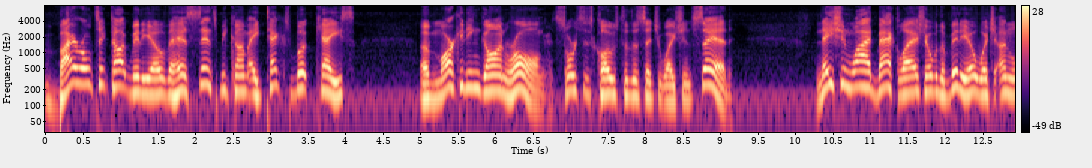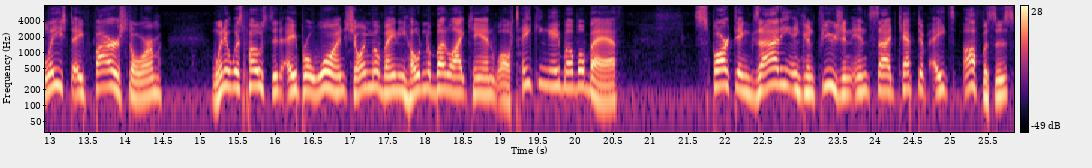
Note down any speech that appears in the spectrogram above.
viral TikTok video that has since become a textbook case of marketing gone wrong, sources close to the situation said. Nationwide backlash over the video, which unleashed a firestorm when it was posted April 1, showing Mulvaney holding a Bud Light can while taking a bubble bath, sparked anxiety and confusion inside Captiv8's offices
